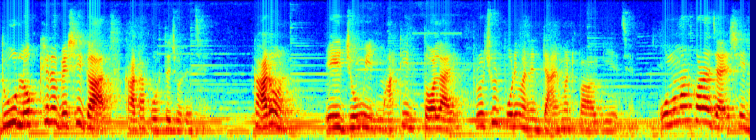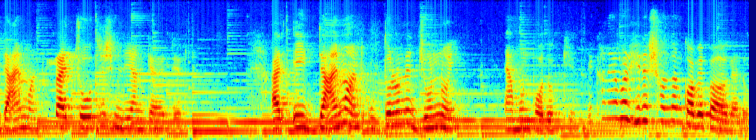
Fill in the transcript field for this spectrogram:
দু লক্ষেরও বেশি গাছ কাটা পড়তে চলেছে। কারণ এই জমির মাটির তলায় প্রচুর পরিমাণে ডায়মন্ড পাওয়া গিয়েছে। অনুমান করা যায় সেই ডায়মন্ড প্রায় চৌত্রিশ মিলিয়ন ক্যারেটের। আর এই ডায়মন্ড উত্তোলনের জন্যই এমন পদক্ষেপ। এখানে আবার হীরের সন্ধান কবে পাওয়া গেল?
